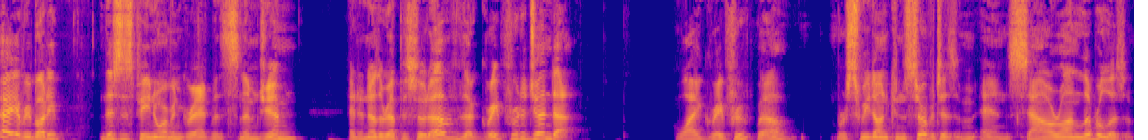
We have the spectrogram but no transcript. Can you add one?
Hey, everybody. This is P. Norman Grant with Slim Jim and another episode of The Grapefruit Agenda. Why grapefruit? Well, we're sweet on conservatism and sour on liberalism.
